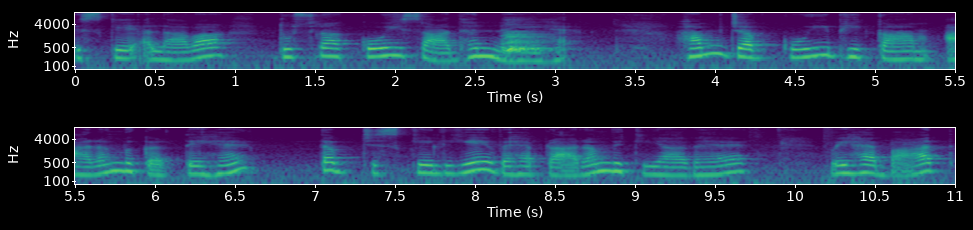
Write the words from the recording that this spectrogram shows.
इसके अलावा दूसरा कोई साधन नहीं है। हम जब कोई भी काम आरंभ करते हैं, तब जिसके लिए वह प्रारंभ किया गया वह बात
